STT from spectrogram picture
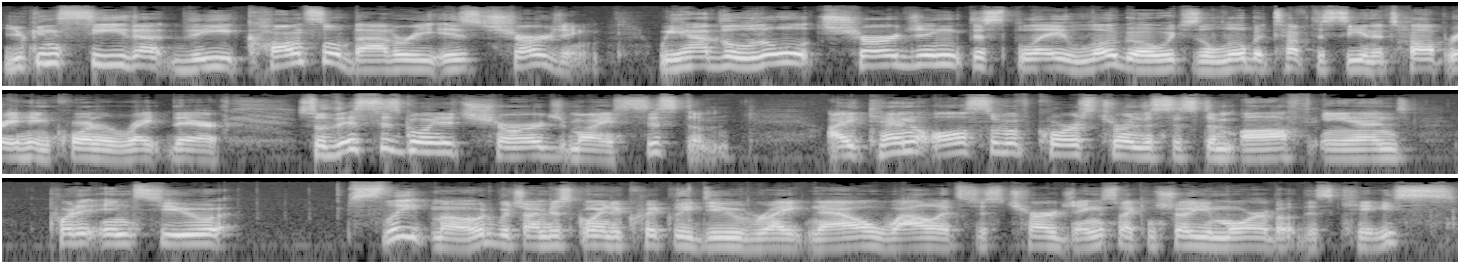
you can see that the console battery is charging. We have the little charging display logo, which is a little bit tough to see in the top right-hand corner right there. So this is going to charge my system. I can also, of course, turn the system off and put it into sleep mode, which I'm just going to quickly do right now while it's just charging, so I can show you more about this case.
